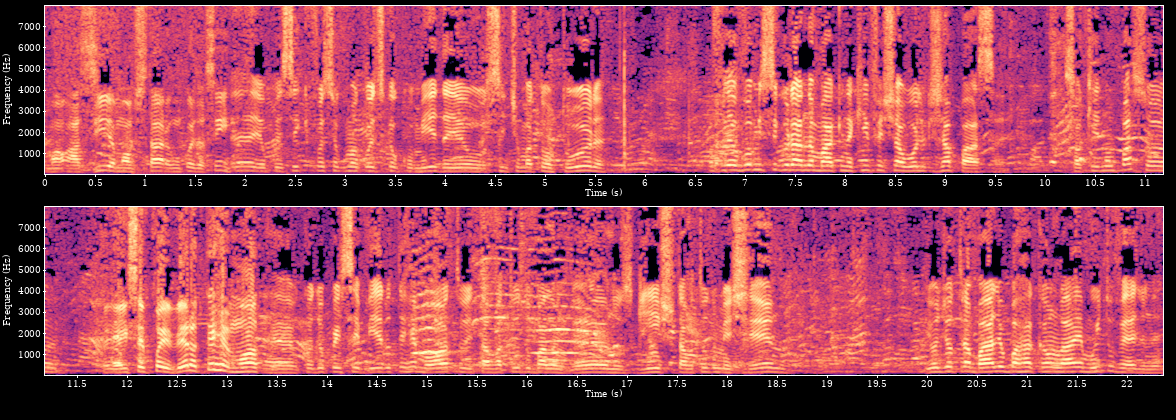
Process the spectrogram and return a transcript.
Mal, azia, mal-estar, alguma coisa assim? É, eu pensei que fosse alguma coisa que eu comi, daí eu senti uma tontura. Eu falei, eu vou me segurar na máquina aqui e fechar o olho que já passa. Só que não passou. E aí você foi ver o terremoto. É, quando eu percebi era o terremoto e tava tudo balangando, os guinchos, tava tudo mexendo. E onde eu trabalho, o barracão lá é muito velho, né?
